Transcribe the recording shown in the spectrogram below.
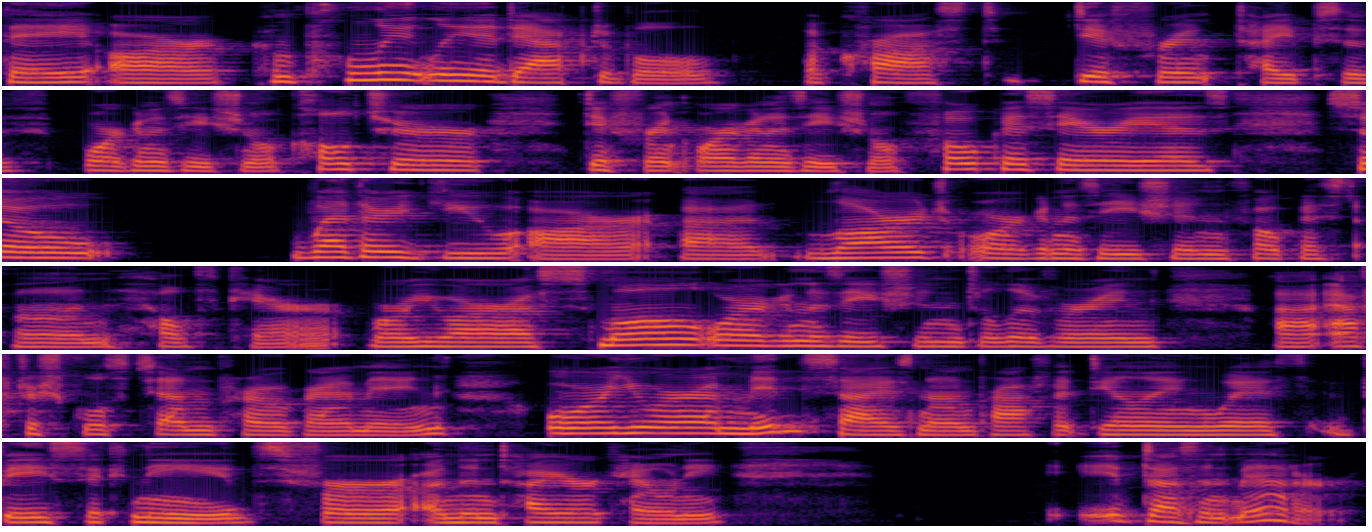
they are completely adaptable across different types of organizational culture, different organizational focus areas. So, whether you are a large organization focused on healthcare or you are a small organization delivering uh, after school STEM programming, or you are a mid sized nonprofit dealing with basic needs for an entire county, it doesn't matter.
